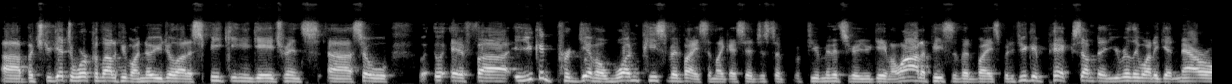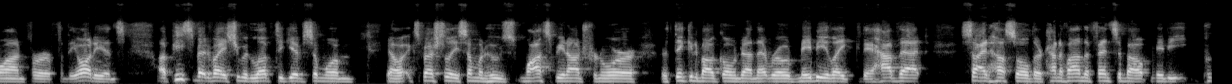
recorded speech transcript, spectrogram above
Uh, but you get to work with a lot of people. I know you do a lot of speaking engagements. Uh, so if uh, you could give a one piece of advice, and like I said just a, a, few minutes ago, you gave a lot of pieces of advice. But if you could pick something you really want to get narrow on for for the audience, a piece of advice you would love to give someone, you know, especially someone who's wants to be an entrepreneur or thinking about going down that road. Maybe like they have that side hustle. They're kind of on the fence about maybe p-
